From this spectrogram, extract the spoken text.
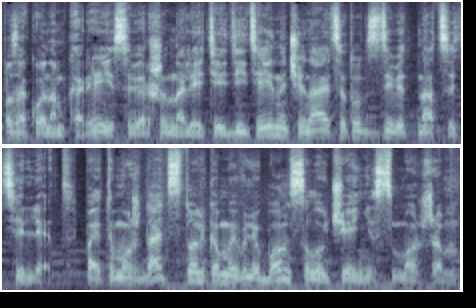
По законам Кореи, совершеннолетие детей начинается тут с 19 лет, поэтому ждать столько мы в любом случае не сможем.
